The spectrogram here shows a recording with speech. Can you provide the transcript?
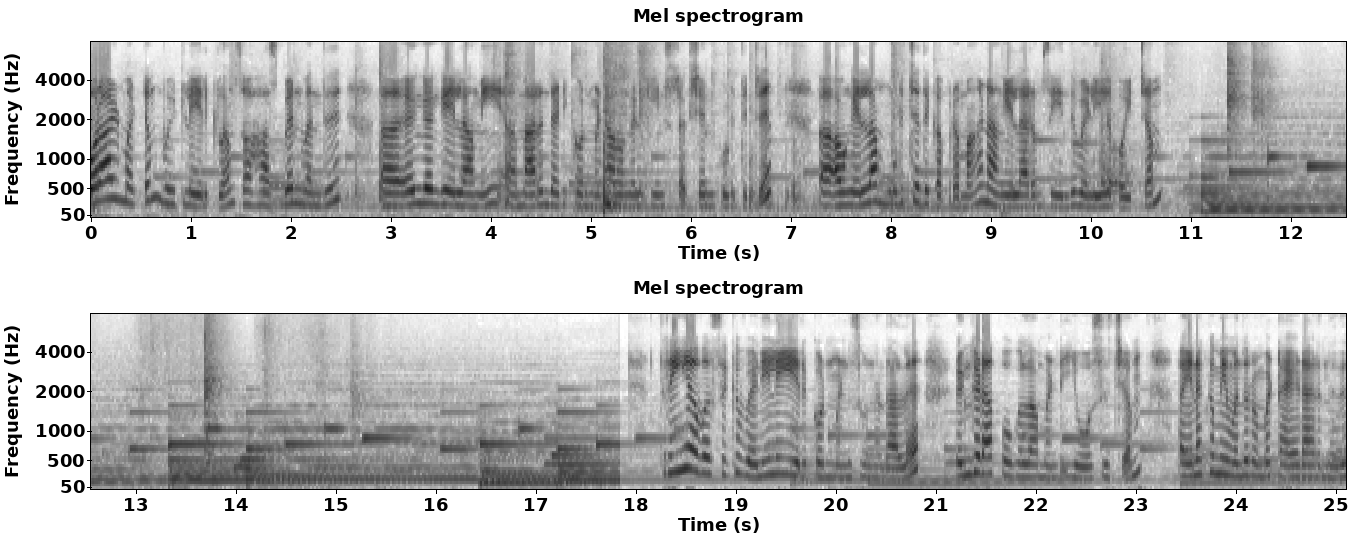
ஒரு ஆள் மட்டும் வீட்டில் இருக்கலாம். ஸோ ஹஸ்பண்ட் வந்து எங்கெங்கே எல்லாமே மருந்தடிக்கணும்னு மருந்து அவங்களுக்கு இன்ஸ்ட்ரக்ஷன் கொடுத்துட்டு அவங்க எல்லாம் முடிச்சதுக்கு நாங்கள் எல்லாரும் சேர்ந்து வெளியில் போயிட்டோம். ஹவர்ஸுக்கு வெளியிலேயே இருக்கணும்னு சொன்னதால் எங்கடா போகலாமன்ட்டு யோசித்தோம் எனக்குமே வந்து ரொம்ப டயர்டாக இருந்தது.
